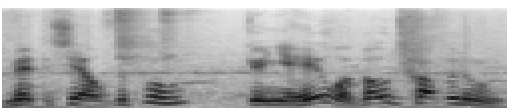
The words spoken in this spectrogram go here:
met dezelfde poen kun je heel wat boodschappen doen.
